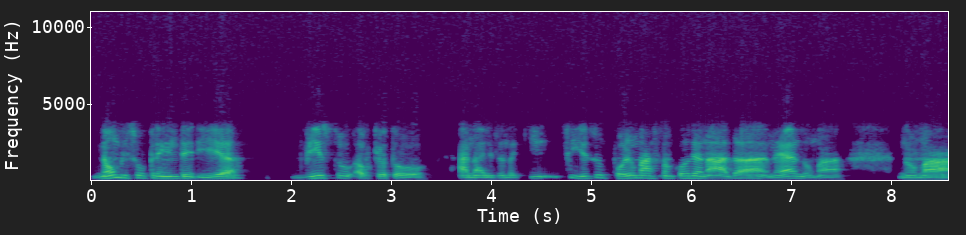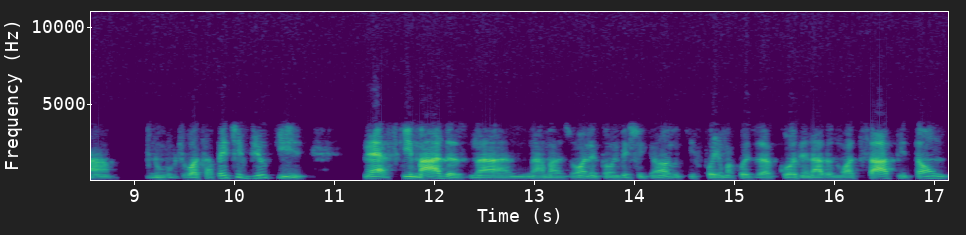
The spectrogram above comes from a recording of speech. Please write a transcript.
não me surpreenderia, visto o que eu estou analisando aqui, se isso foi uma ação coordenada, né, numa, numa no WhatsApp, a gente viu que né, as queimadas na, na Amazônia estão investigando que foi uma coisa coordenada no WhatsApp, então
